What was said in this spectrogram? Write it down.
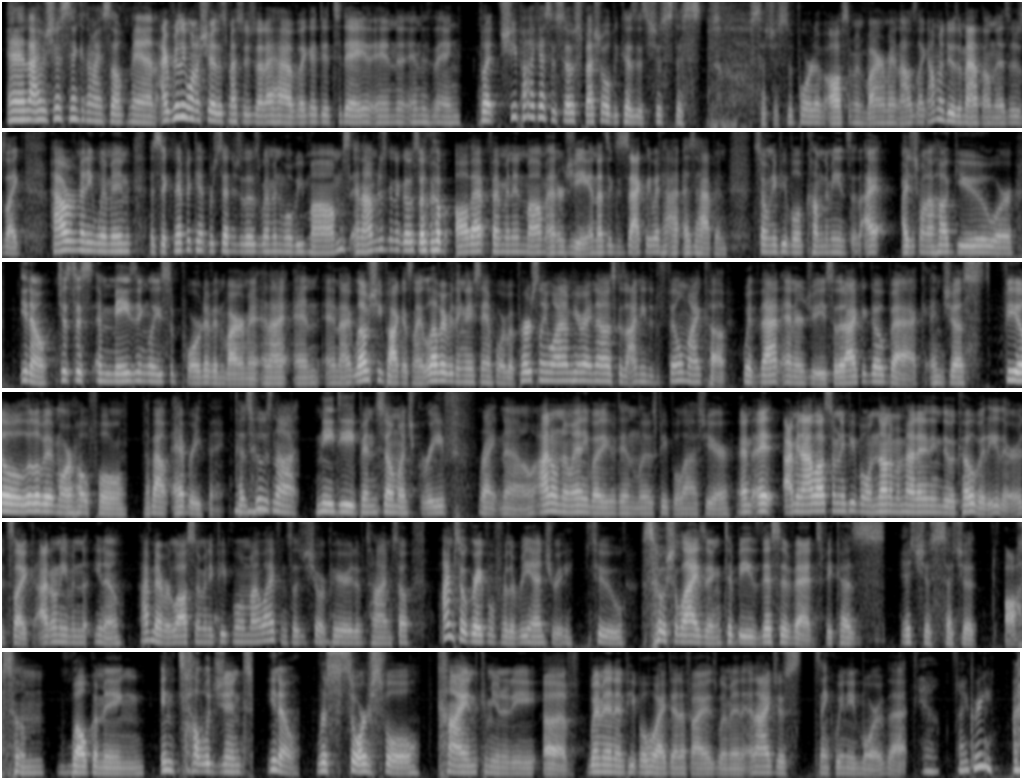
And I was just thinking to myself, man, I really want to share this message that I have, like I did today in the in the thing. But She Podcast is so special because it's just this such a supportive, awesome environment. And I was like, I'm gonna do the math on this. There's like however many women, a significant percentage of those women will be moms, and I'm just gonna go soak up all that feminine mom energy. And that's exactly what ha- has happened. So many people have come to me and said, I I just want to hug you or you know, just this amazingly supportive environment. And I and and I love She Podcasts and I love everything they stand for. But personally, why I'm here right now is because I needed to fill my cup with that energy so that I could go back and just feel a little bit more hopeful about everything. Because mm-hmm. who's not knee deep in so much grief right now? I don't know anybody who didn't lose people last year. And it, I mean, I lost so many people and none of them had anything to do with COVID either. It's like, I don't even, you know, I've never lost so many people in my life in such a short mm-hmm. period of time. So I'm so grateful for the reentry to socializing to be this event because it's just such a awesome, welcoming, intelligent, you know, resourceful, kind community of women and people who identify as women. And I just think we need more of that. Yeah, I agree.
